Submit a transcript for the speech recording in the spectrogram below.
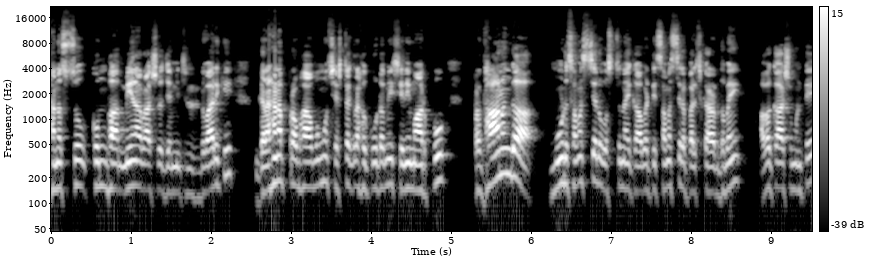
ధనస్సు కుంభ మీన రాశిలో జన్మించినటువంటి వారికి గ్రహణ ప్రభావము శిష్టగ్రహ కూటమి శని మార్పు ప్రధానంగా మూడు సమస్యలు వస్తున్నాయి కాబట్టి సమస్యల పరిష్కారార్థమై అవకాశం ఉంటే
